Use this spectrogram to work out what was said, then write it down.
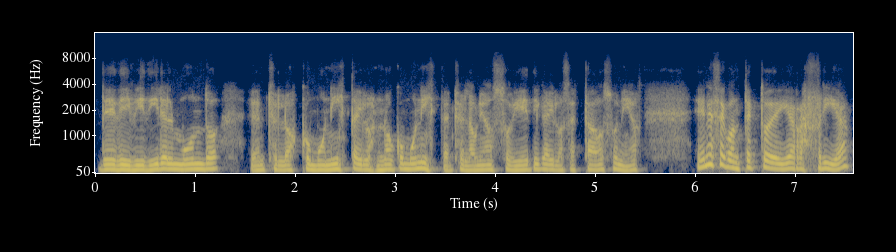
de dividir el mundo entre los comunistas y los no comunistas, entre la Unión Soviética y los Estados Unidos. En ese contexto de Guerra Fría,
